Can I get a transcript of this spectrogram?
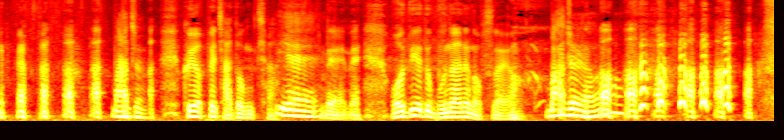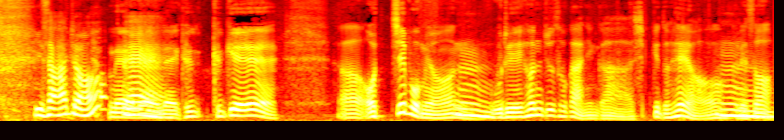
맞아. 그 옆에 자동차. 예. 네네. 어디에도 문화는 없어요. 맞아요. 이상하죠? 네네네. 네. 네. 그, 그게 어, 어찌 보면 음. 우리의 현주소가 아닌가 싶기도 해요. 음. 그래서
